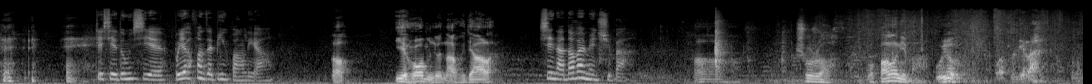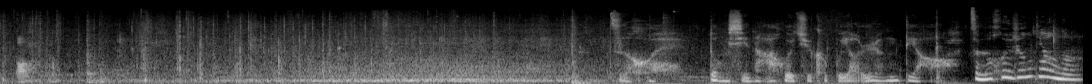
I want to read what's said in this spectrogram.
这些东西不要放在病房里啊。哦，一会儿我们就拿回家了。先拿到外面去吧。啊，叔叔。我帮你吧，不用，我自己来。哦。子慧，东西拿回去可不要扔掉。怎么会扔掉呢？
